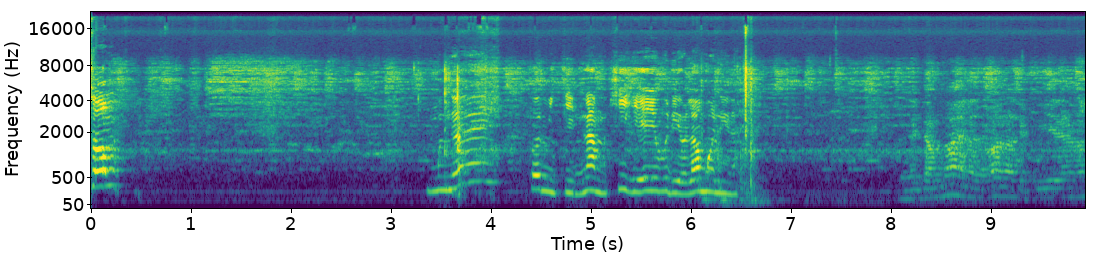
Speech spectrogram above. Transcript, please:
ส้มมึงเอ้ยตัวมีกินน้ำขี้เหี้ยอยู่ผู้เดียวแล้วมื้อนี้นะยังจำได้นะแต่ว่าเราสิบปีแล้วนะ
